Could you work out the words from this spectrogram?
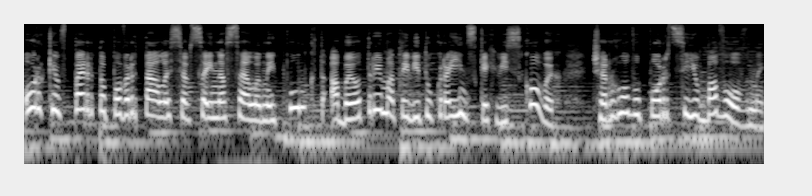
орки вперто поверталися в цей населений пункт, аби отримати від українських військових чергову порцію бавовни.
